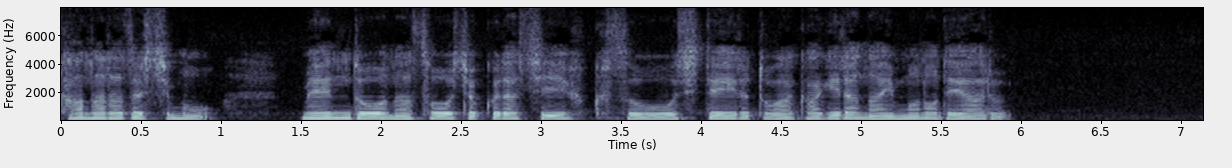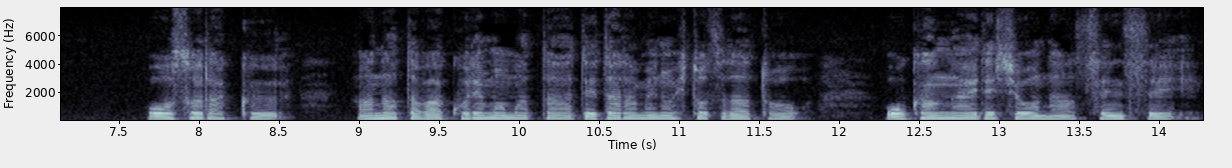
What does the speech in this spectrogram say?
必ずしも面倒な装飾らしい服装をしているとは限らないものである。おそらく、あなたはこれもまたデタラメの一つだとお考えでしょうな、先生。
